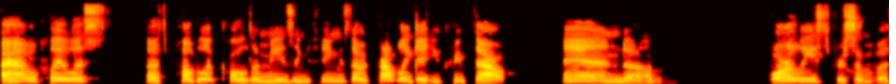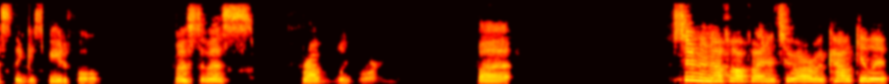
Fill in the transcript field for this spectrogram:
I have a playlist that's public called Amazing Things that would probably get you creeped out. And, um, or at least for some of us think it's beautiful. Most of us, probably boring. But soon enough I'll find a two hour calculus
